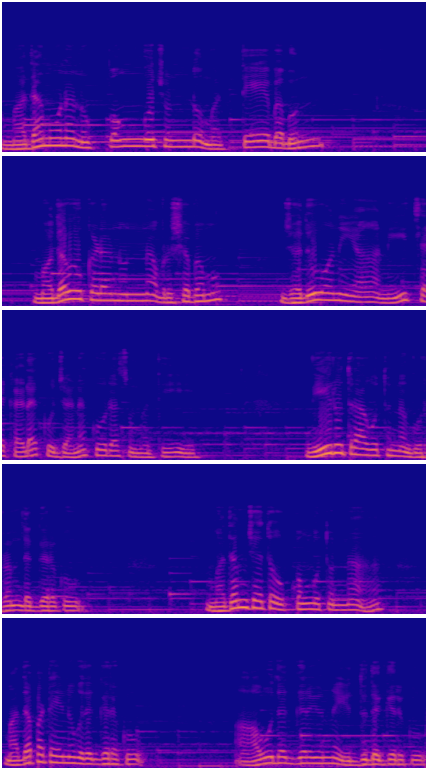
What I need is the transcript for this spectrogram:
మదమున నుప్పొంగుచుండు మత్తేబబున్ మొదవు కడనున్న వృషభము జదువని ఆ నీచ కడకు జనకుర సుమతి. నీరు త్రాగుతున్న గుర్రం దగ్గరకు మదం చేత ఉప్పొంగుతున్న మదపటేనుగు దగ్గరకు ఆవు దగ్గరయున్న ఎద్దు దగ్గరకు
